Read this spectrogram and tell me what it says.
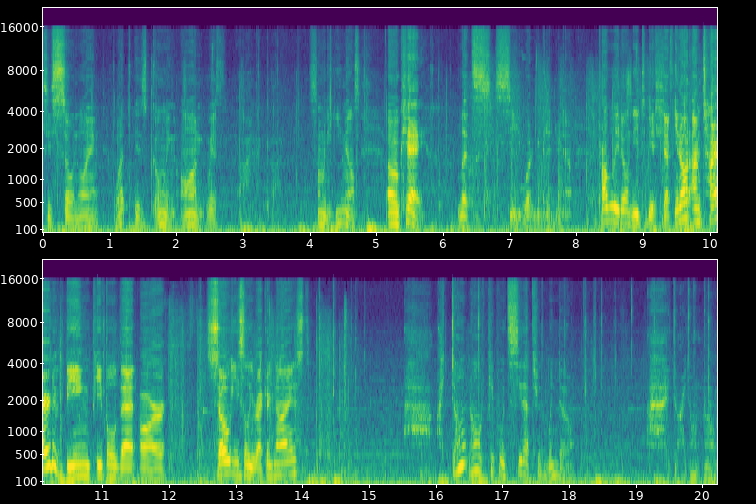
She's so annoying. What is going on with... Oh my god. So many emails. Okay. Let's see. What are we going to do now? Probably don't need to be a chef. You know what? I'm tired of being people that are so easily recognized. I don't know if people would see that through the window. I don't, I don't know.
